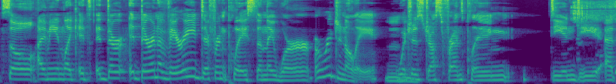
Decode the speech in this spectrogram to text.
So i mean like it's they're they're in a very different place than they were originally mm-hmm. which is just friends playing d&d at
